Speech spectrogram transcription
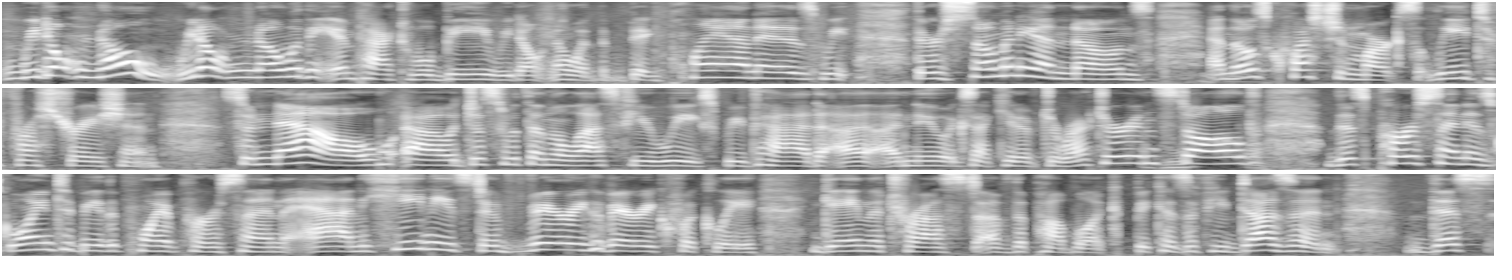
we don't know. We don't know what the impact will be. We don't know what the big plan is. We there's so many unknowns, and those question marks lead to frustration. So now, uh, just within the last few weeks, we've had a, a new executive director mm-hmm. installed. Mm-hmm. This person is going to be the point person, and he needs to very, very quickly gain the trust of the public because if he doesn't, this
